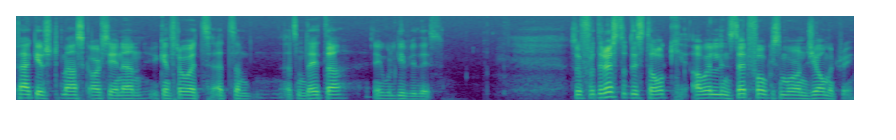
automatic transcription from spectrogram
packaged mask RCNN. You can throw it at some at some data, and it will give you this. So for the rest of this talk, I will instead focus more on geometry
